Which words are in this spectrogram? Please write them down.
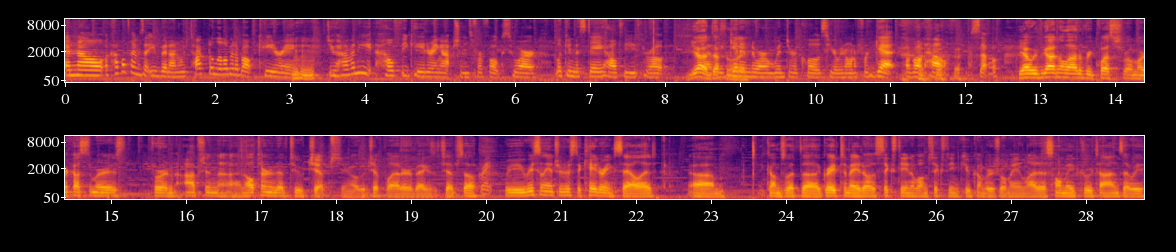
And now, a couple times that you've been on, we've talked a little bit about catering. Mm-hmm. Do you have any healthy catering options for folks who are looking to stay healthy throughout? Yeah, as We get into our winter clothes here. We don't want to forget about health. So, Yeah, we've gotten a lot of requests from our customers for an option, uh, an alternative to chips. You know, the chip platter, bags of chips. So Right. we recently introduced a catering salad. Um, it comes with uh, grape tomatoes, 16 of them, 16 cucumbers, romaine lettuce, homemade croutons that we,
